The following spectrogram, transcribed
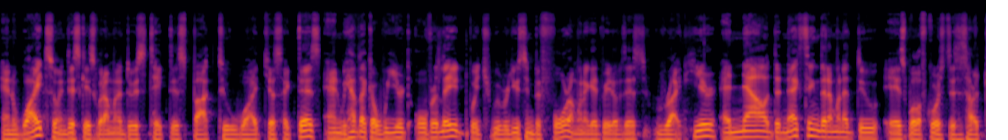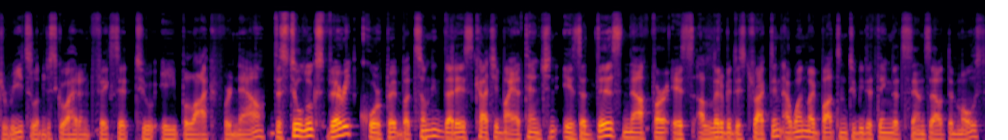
and white. So in this case, what I'm going to do is take this back to white just like this. And we have like a weird overlay, which we were using before. I'm gonna get rid of this right here. And now the next thing that I'm gonna do is, well, of course, this is hard to read. So let me just go ahead and fix it to a black for now. This still looks very corporate, but something that is catching my attention is that this navbar is a little bit distracting. I want my button to be the thing that stands out the most.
